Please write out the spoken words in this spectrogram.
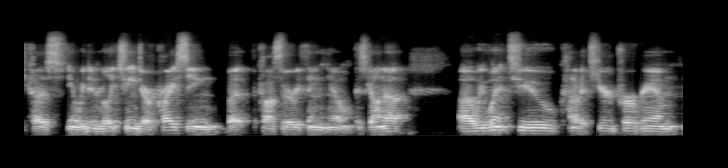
because you know we didn't really change our pricing, but the cost of everything you know has gone up. Uh, we went to kind of a tiered program.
